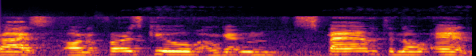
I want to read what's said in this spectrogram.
Guys, on the first cube, I'm getting spam to no end.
